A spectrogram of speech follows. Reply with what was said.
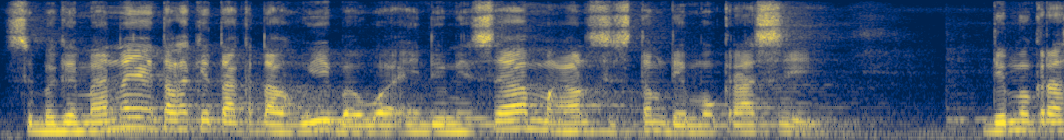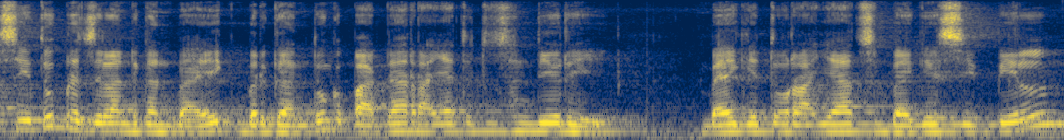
Sebagaimana yang telah kita ketahui bahwa Indonesia menganut sistem demokrasi. Demokrasi itu berjalan dengan baik bergantung kepada rakyat itu sendiri, baik itu rakyat sebagai sipil,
